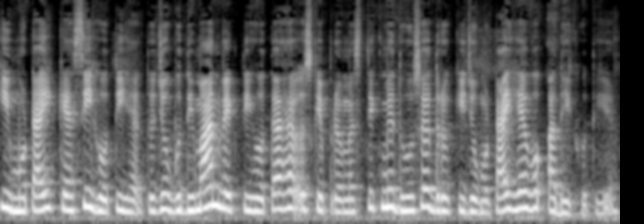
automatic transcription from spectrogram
की मोटाई कैसी होती है? तो जो बुद्धिमान व्यक्ति होता है, उसके प्रमस्तिष्क में धूसर द्रव की जो मोटाई है, वो अधिक होती है।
